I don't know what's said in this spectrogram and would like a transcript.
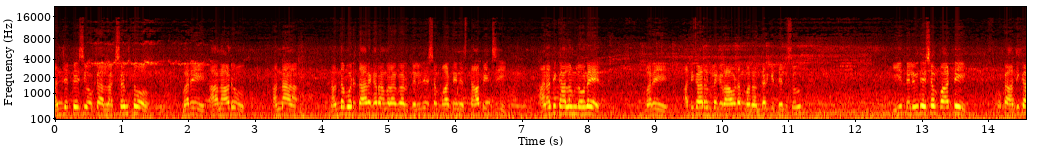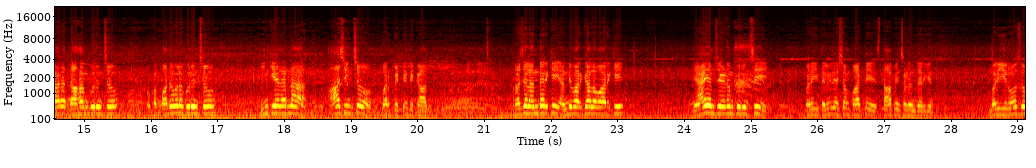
అని చెప్పేసి ఒక లక్ష్యంతో మరి ఆనాడు అన్న నందమూరి తారక రామారావు గారు తెలుగుదేశం పార్టీని స్థాపించి అనతి కాలంలోనే మరి అధికారంలోకి రావడం మనందరికీ తెలుసు. ఈ తెలుగుదేశం పార్టీ ఒక అధికార దాహం గురించో ఒక పదవుల గురించో ఇంకేదన్నా ఆశించో మరి పెట్టింది కాదు. ప్రజలందరికీ అన్ని వర్గాల వారికి న్యాయం చేయడం గురించి మరి ఈ తెలుగుదేశం పార్టీ స్థాపించడం జరిగింది. మరి ఈరోజు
